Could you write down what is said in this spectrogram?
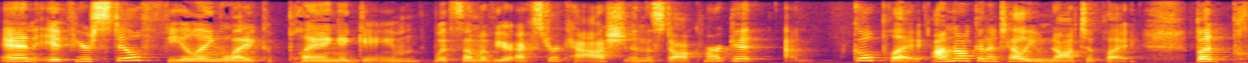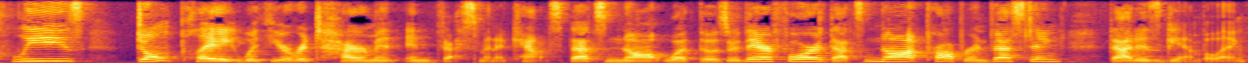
And if you're still feeling like playing a game with some of your extra cash in the stock market, go play. I'm not going to tell you not to play, but please don't play with your retirement investment accounts. That's not what those are there for. That's not proper investing. That is gambling.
